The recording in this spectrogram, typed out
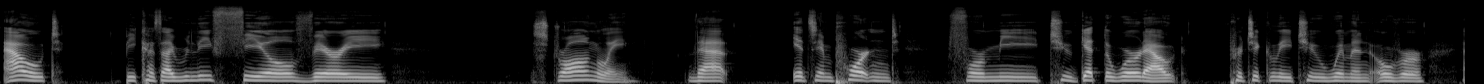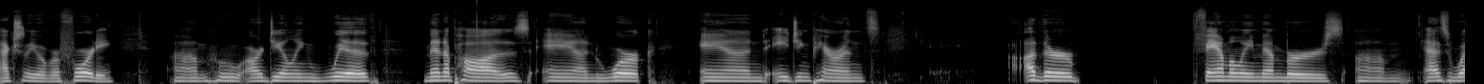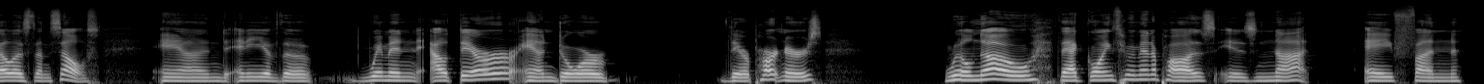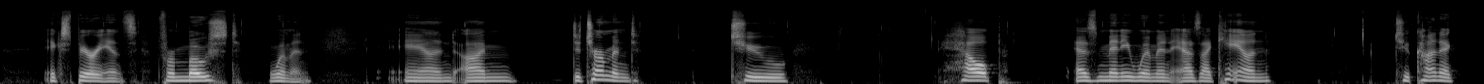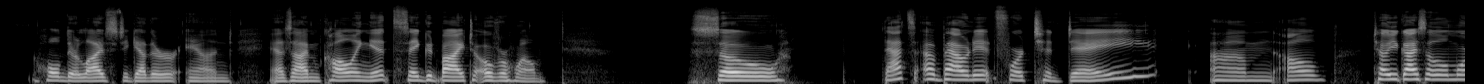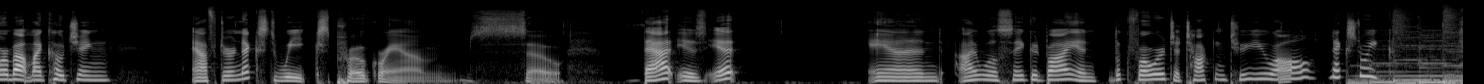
out because I really feel very strongly that it's important for me to get the word out, particularly to women over, actually over 40, um, who are dealing with menopause and work and aging parents. other family members um, as well as themselves and any of the women out there and or their partners will know that going through menopause is not a fun experience for most women. And i'm determined to help as many women as I can to kind of hold their lives together and, as I'm calling it, say goodbye to overwhelm. So that's about it for today. Um, I'll tell you guys a little more about my coaching after next week's program. So that is it. And I will say goodbye and look forward to talking to you all next week.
